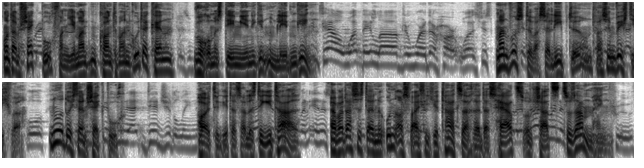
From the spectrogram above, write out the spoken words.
Und am Scheckbuch von jemandem konnte man gut erkennen, worum es demjenigen im Leben ging. Man wusste, was er liebte und was ihm wichtig war, nur durch sein Scheckbuch. Heute geht das alles digital, aber das ist eine unausweichliche Tatsache, dass Herz und Schatz zusammenhängen.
